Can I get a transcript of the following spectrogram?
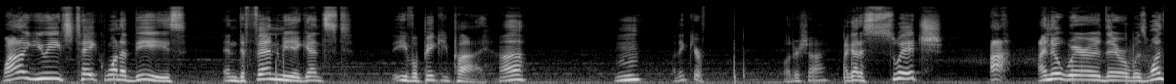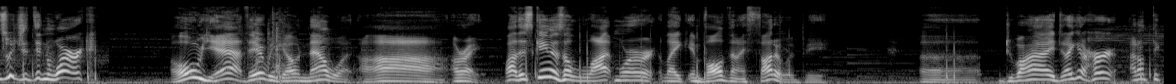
why don't you each take one of these and defend me against the evil Pinkie Pie huh hmm I think you're Fluttershy I got a switch ah I know where there was one switch that didn't work Oh yeah, there we go. Now what? Ah, all right. Wow, this game is a lot more like involved than I thought it would be. Uh, do I, did I get hurt? I don't think,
